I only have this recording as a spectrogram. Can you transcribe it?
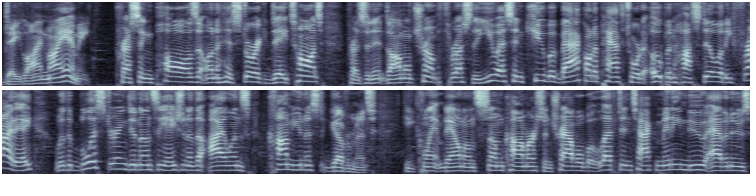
Dateline Miami. Pressing pause on a historic detente, President Donald Trump thrust the U.S. and Cuba back on a path toward open hostility Friday with a blistering denunciation of the island's communist government. He clamped down on some commerce and travel, but left intact many new avenues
